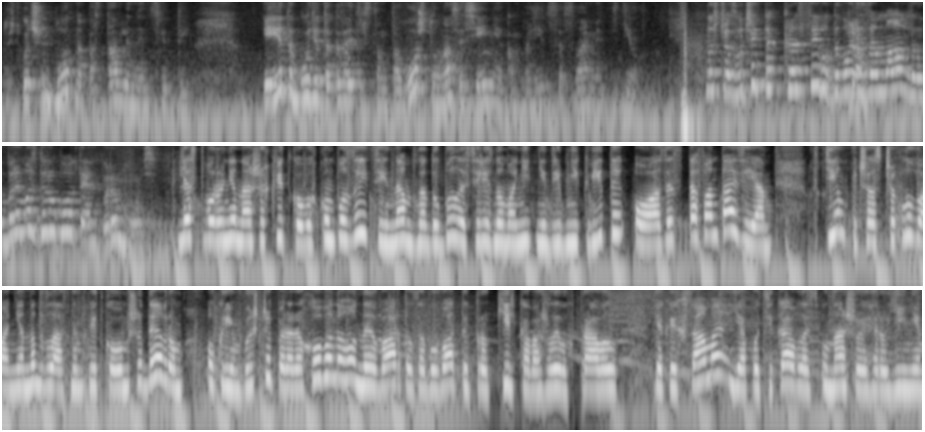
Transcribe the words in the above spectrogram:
то есть очень Мгм. плотно поставленные цветы. И это будет доказательством того, что у нас осенняя композиция с вами сделана. Ну що, звучить так красиво, доволі Да. заманливо. Беремось до роботи. Беремось. Для створення наших квіткових композицій нам знадобилися різноманітні дрібні квіти, оазис та фантазія. Втім, під час чаклування над власним квітковим шедевром, окрім вище перерахованого, не варто забувати про кілька важливих правил, яких саме я поцікавилась у нашої героїні.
